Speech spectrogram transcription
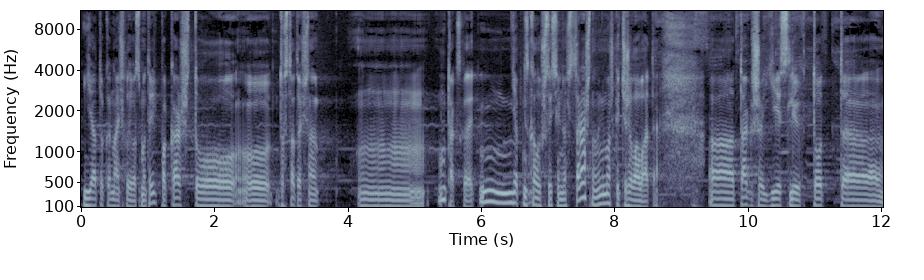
Я только начал его смотреть. Пока что э, достаточно, ну, так сказать, я бы не сказал, что сильно страшно, но немножко тяжеловато. А, Также, если кто-то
